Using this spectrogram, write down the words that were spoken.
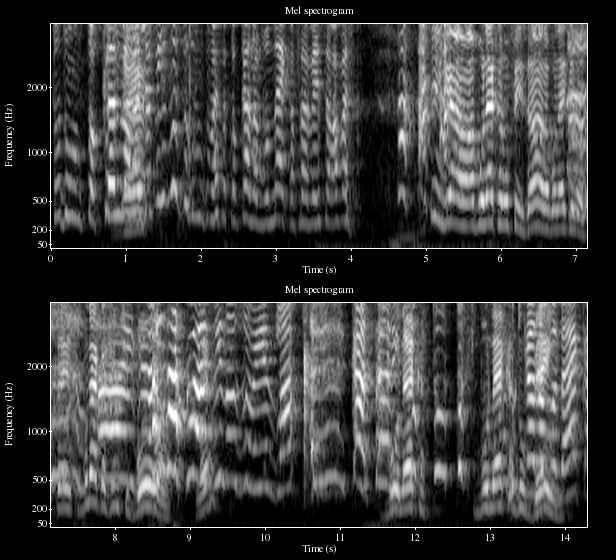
Todo mundo tocando. Não, É. já pensou se todo mundo começa a tocar na boneca pra ver se ela faz. Ninguém, a boneca não fez nada, a boneca inocente, boneca gente boa. né? Imagina o juiz lá catando. Boneca, tu, tu, tu, boneca do bem. boneca.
